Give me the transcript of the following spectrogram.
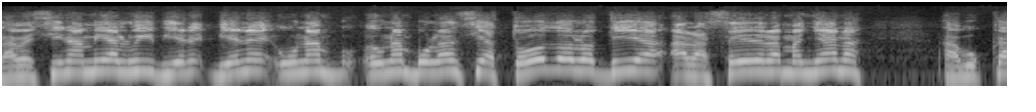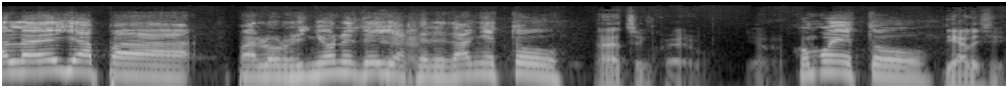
La vecina mía, Luis, viene, viene una, una ambulancia todos los días a las 6 de la mañana a buscarla a ella para los riñones de ella, Yeah. que le dan esto, That's incredible. You know. ¿cómo es esto? Diálisis.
